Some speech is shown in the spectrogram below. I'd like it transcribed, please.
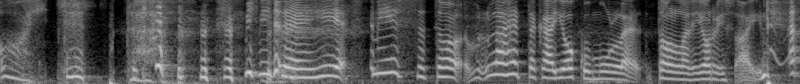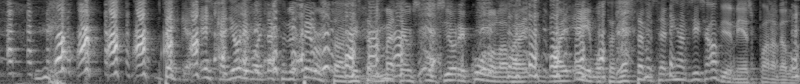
oi että, miten hie, missä to, lähettäkää joku mulle tollanen Jori Sain. Ehkä, ehkä Jori voi tässä nyt perustaa, siis tämän, mä en tiedä, onko, Jori kuulolla vai, vai ei, mutta siis tämmöisen ihan siis aviomiespalvelun.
